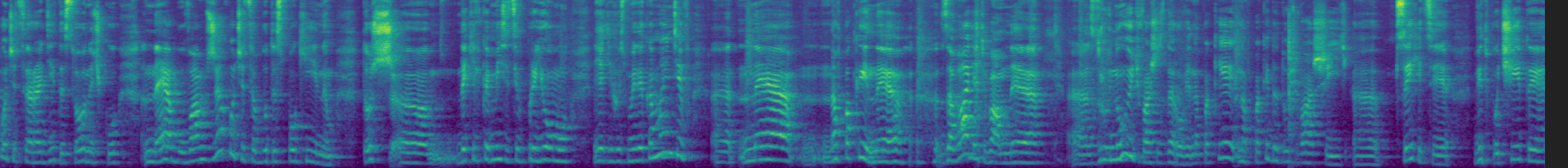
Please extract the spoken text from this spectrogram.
хочеться радіти сонечку, небу, вам вже хочеться бути спокійним. Тож е, декілька місяців прийому якихось медикаментів е, не навпаки не завадять вам, не е, зруйнують ваше здоров'я, навпаки, навпаки, дадуть вашій е, психіці відпочити,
